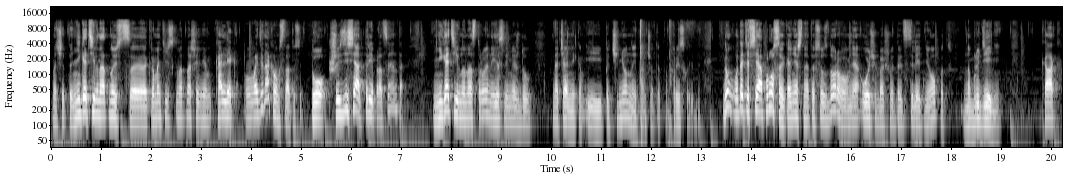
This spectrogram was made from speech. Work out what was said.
значит, негативно относятся к романтическим отношениям коллег в одинаковом статусе, то 63% негативно настроены, если между начальником и подчиненной там что-то там происходит. Ну, вот эти все опросы, конечно, это все здорово. У меня очень большой 30-летний опыт наблюдений, как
